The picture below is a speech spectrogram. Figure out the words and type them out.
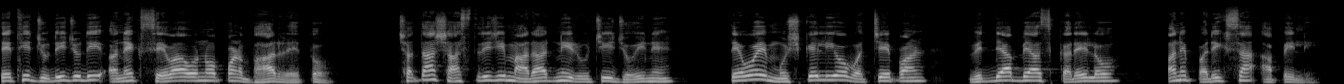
તેથી જુદી જુદી અનેક સેવાઓનો પણ ભાર રહેતો. છતાં શાસ્ત્રીજી મહારાજની રુચિ જોઈને તેઓએ મુશ્કેલીઓ વચ્ચે પણ વિદ્યાભ્યાસ કરેલો અને પરીક્ષા આપેલી.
